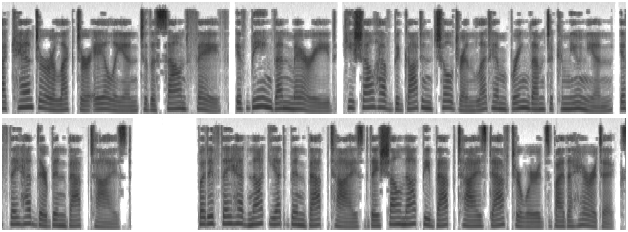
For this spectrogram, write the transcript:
A cantor or lector alien to the sound faith, if being then married, he shall have begotten children let him bring them to communion, if they had there been baptized. But if they had not yet been baptized they shall not be baptized afterwards by the heretics.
